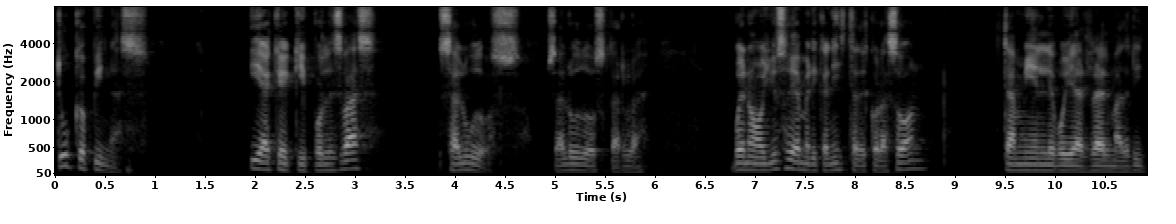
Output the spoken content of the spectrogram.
¿tú qué opinas? ¿Y a qué equipo les vas? Saludos, saludos Carla. Bueno, yo soy americanista de corazón, también le voy al Real Madrid.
